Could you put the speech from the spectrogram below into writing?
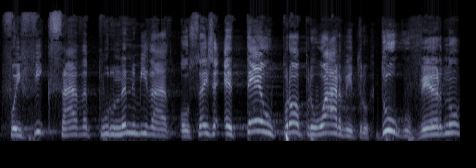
foi fixada por unanimidade, ou seja, até o próprio árbitro do governo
